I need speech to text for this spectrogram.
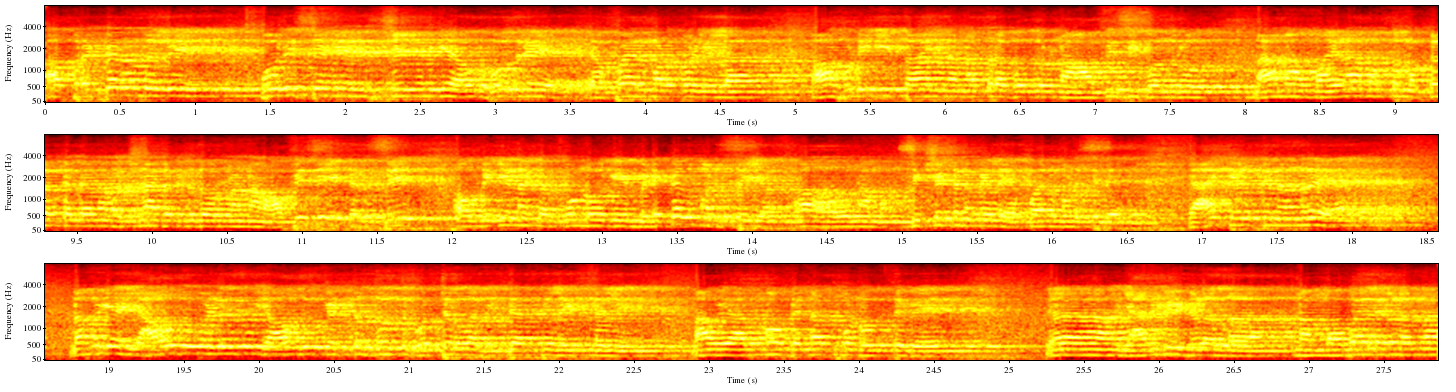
ಆ ಪ್ರಕರಣದಲ್ಲಿ ಪೊಲೀಸ್ ಸ್ಟೇಷನ್ಗೆ ಅವ್ರು ಹೋದರೆ ಎಫ್ ಐ ಆರ್ ಮಾಡ್ಕೊಳ್ಳಿಲ್ಲ. ಹುಡುಗಿ ತಾಯಿ ನನ್ನ ಹತ್ರ ಬಂದರು ನಾ ಆಫೀಸಿಗೆ ಬಂದರು. ನಾನು ಮಹಿಳಾ ಮತ್ತು ಮಕ್ಕಳ ಕಲ್ಯಾಣ ರಕ್ಷಣಾ ಘಟಕದವ್ರು ನನ್ನ ಆಫೀಸಿಗೆ ಕರೆಸಿ, ಆ ಹುಡುಗಿನ ಕರ್ಕೊಂಡು ಹೋಗಿ ಮೆಡಿಕಲ್ ಮಾಡಿಸಿ ಅವನ ಶಿಕ್ಷಕನ ಮೇಲೆ ಎಫ್ ಆರ್ ಮಾಡಿಸಿದೆ. ಯಾಕೆ ಹೇಳ್ತೀನಿ ಅಂದರೆ, ನಮಗೆ ಯಾವುದು ಒಳ್ಳೆಯದು ಯಾವುದು ಕೆಟ್ಟದ್ದು ಅಂತ ಗೊತ್ತಿರಲ್ಲ ವಿದ್ಯಾರ್ಥಿ ಲೈಫ್ನಲ್ಲಿ ನಾವು ಯಾರನ್ನೋ ಬೆನ್ನತ್ಕೊಂಡು ಹೋಗ್ತೇವೆ. ಯಾರಿಗೂ ಹೇಳಲ್ಲ. ನಮ್ಮ ಮೊಬೈಲ್ಗಳನ್ನು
